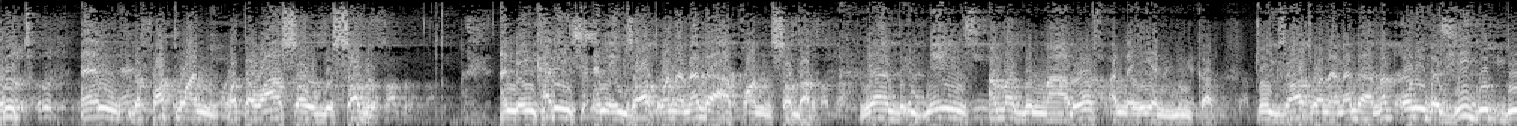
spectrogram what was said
truth. And the fourth one, وَتَوَاصَوْا بِالصَّبْرِ and encourage and exhort one another upon sabr. Yeah, it means amar bil ma'ruf and nahi munkar. To exhort one another, not only does he good, do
